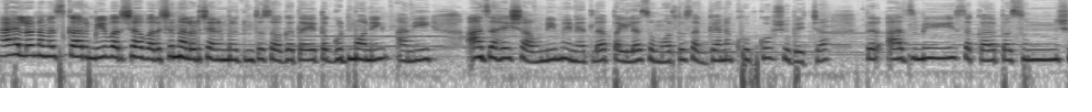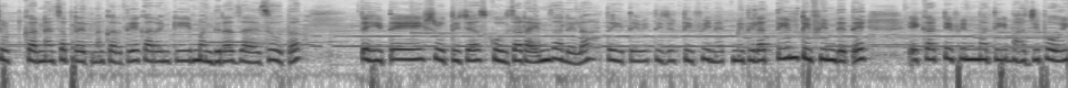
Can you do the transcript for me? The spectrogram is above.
हाय हॅलो नमस्कार. मी वर्षा वर्षा नालोड चॅनलमध्ये तुमचं स्वागत आहे. तर गुड मॉर्निंग. आणि आज आहे श्रावणी महिन्यातला पहिला सोमवार. तर सगळ्यांना खूप खूप शुभेच्छा. तर आज मी सकाळपासून शूट करण्याचा प्रयत्न करते कारण की मंदिरात जायचं होतं. तर इथे श्रुतीच्या स्कूलचा टाईम झालेला. तर इथे मी तिचे टिफिन आहेत. मी तिला तीन टिफिन देते. एका टिफिनमध्ये भाजी पोळी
